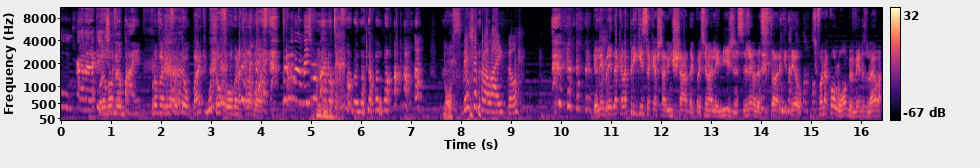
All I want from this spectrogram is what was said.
o cara era cliente do meu pai. Provavelmente foi teu pai que botou fogo naquela bosta. Provavelmente meu pai botou fogo no, no, Nossa. Deixa pra lá então. Eu lembrei daquela preguiça que acharam inchada, que parecia um alienígena. Vocês lembram dessa história que deu? Acho que foi na Colômbia, em Venezuela.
